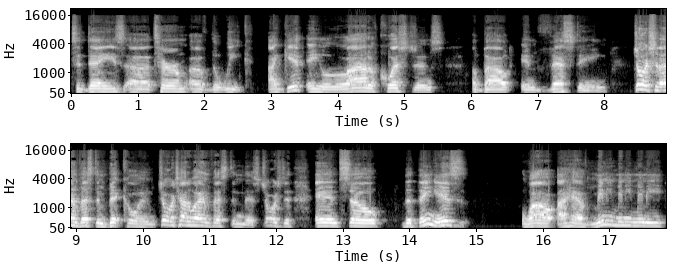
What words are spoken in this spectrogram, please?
today's uh, term of the week. I get a lot of questions about investing. George, should I invest in Bitcoin? George, how do I invest in this? George, and so the thing is, while I have many, many, many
